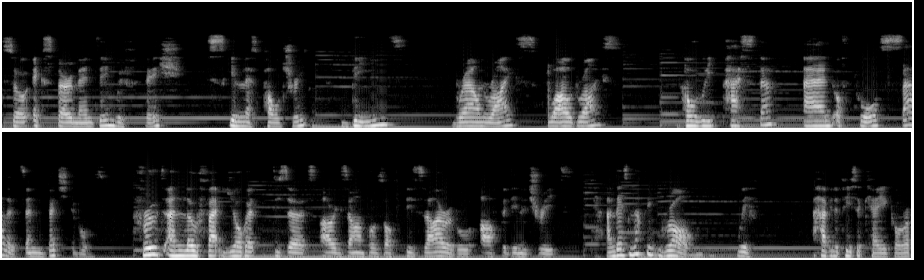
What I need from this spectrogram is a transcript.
So experimenting with fish, skinless poultry, beans, brown rice, wild rice, whole wheat pasta, and of course salads and vegetables. Fruit and low-fat yogurt desserts are examples of desirable after-dinner treats. And there's nothing wrong with having a piece of cake or a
